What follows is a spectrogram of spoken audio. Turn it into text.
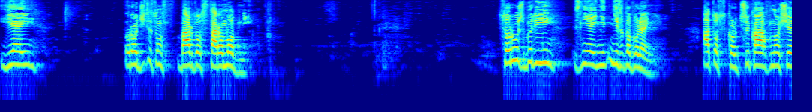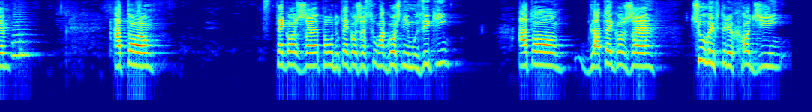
jej rodzice są bardzo staromodni. Co róż byli z niej niezadowoleni. A to z kolczyka w nosie, a to z tego, że powodu tego, że słucha głośnej muzyki, a to dlatego, że ciuchy, w których chodzi,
